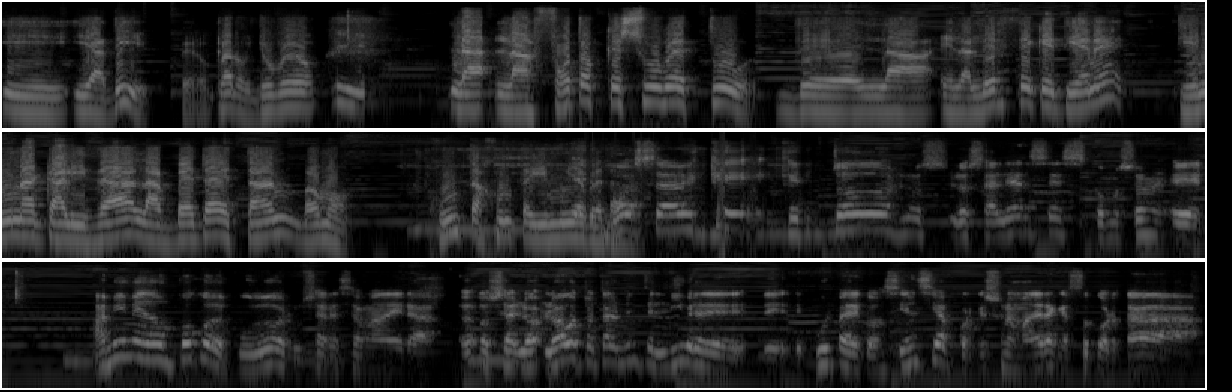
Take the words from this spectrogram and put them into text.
y, a ti. Pero claro, yo veo las fotos que subes tú de la, el alerce que tiene, tiene una calidad, las vetas están, vamos, juntas, juntas y muy apretadas. Vos sabés que, que todos los, los alerces, como son, eh, a mí me da un poco de pudor usar esa madera. O sea, lo, hago totalmente libre de, culpa de conciencia porque es una madera que fue cortada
